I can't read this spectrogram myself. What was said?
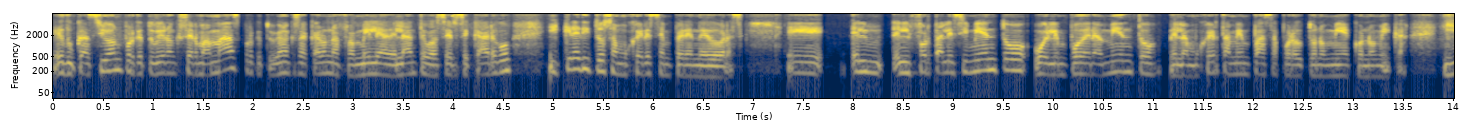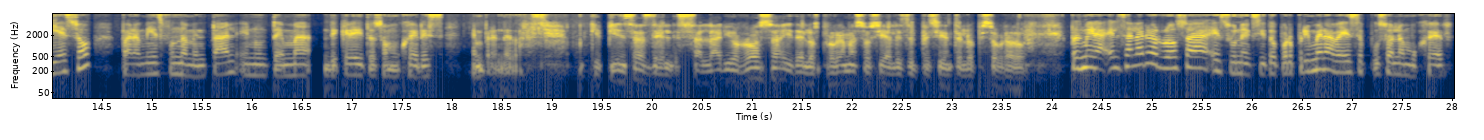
educación porque tuvieron que ser mamás, porque tuvieron que sacar una familia adelante o hacerse cargo, y créditos a mujeres emprendedoras. Eh, el, el, fortalecimiento o el empoderamiento de la mujer también pasa por autonomía económica. Y eso para mí es fundamental en un tema de créditos a mujeres emprendedoras. ¿Qué piensas del salario rosa y de los programas sociales del presidente López Obrador? Pues mira, el salario rosa es un éxito. Por primera vez se puso a la mujer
